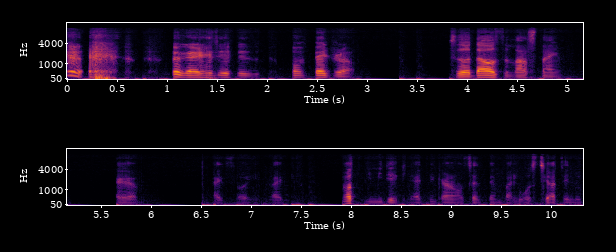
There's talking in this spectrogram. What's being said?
we graduated face from federal. So that was the last time um, I saw him like not immediately I think around September he was still attending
